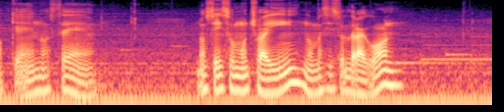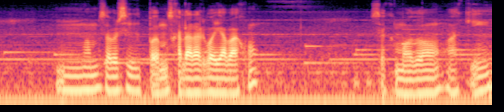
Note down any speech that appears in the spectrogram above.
Ok, no sé. No se hizo mucho ahí. Nomás hizo el dragón. Mm, vamos a ver si podemos jalar algo ahí abajo. Se acomodó aquí.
